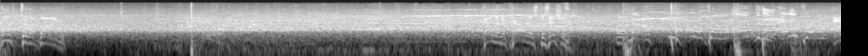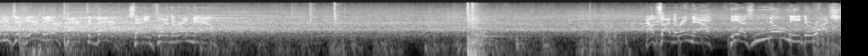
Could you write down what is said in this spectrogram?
punch to the body. Held in a perilous position. Oh, now powerbomb onto the apron. And did you hear the impact of that? Setting foot in the ring now. He has no need to rush.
